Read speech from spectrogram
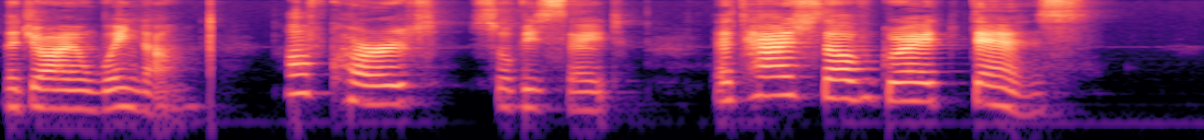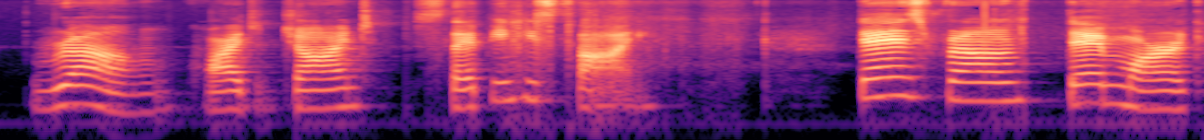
The giant went on. Of course, Sophie said. The taste of great Danes Run, cried the giant, slapping his thigh. Danes from Denmark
